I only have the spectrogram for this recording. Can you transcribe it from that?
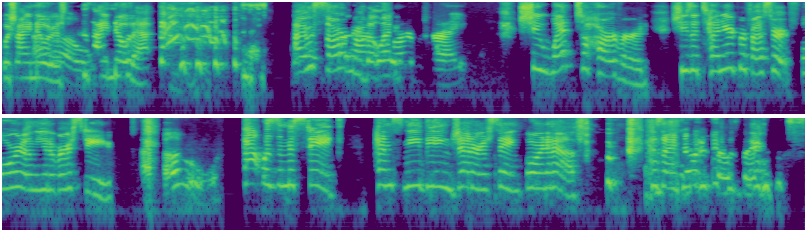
which I noticed oh. I know that. I'm sorry, but like, Harvard, right? She went to Harvard. She's a tenured professor at Fordham University. Oh, that was a mistake. Hence me being generous saying four and a half. Because I noticed those things.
